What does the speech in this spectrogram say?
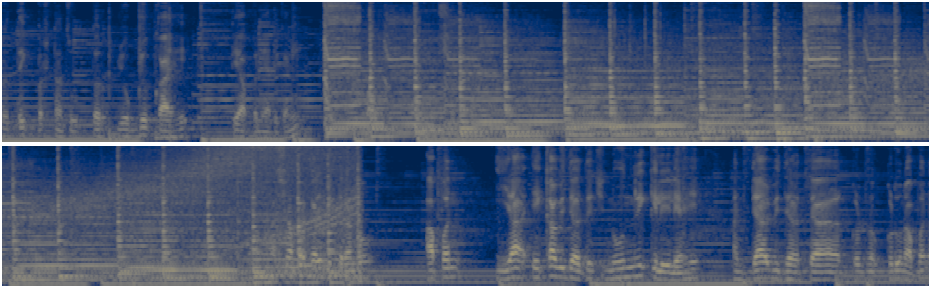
प्रत्येक प्रश्नाचं उत्तर योग्य काय आहे ते आपण या ठिकाणी अशा प्रकारे मित्रांनो आपण या एका विद्यार्थ्याची नोंदणी केलेली आहे आणि त्या विद्यार्थ्याकडून कडून आपण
